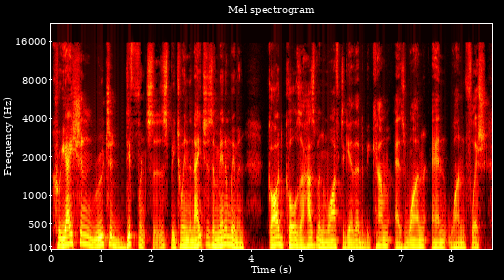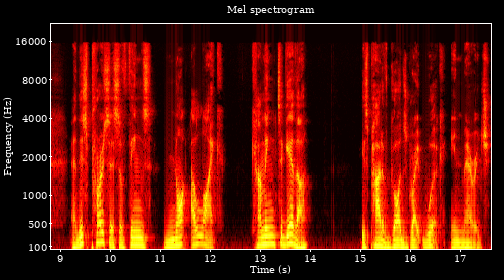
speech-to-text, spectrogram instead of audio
creation rooted differences between the natures of men and women, God calls a husband and wife together to become as one and one flesh. And this process of things not alike coming together is part of God's great work in marriage.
